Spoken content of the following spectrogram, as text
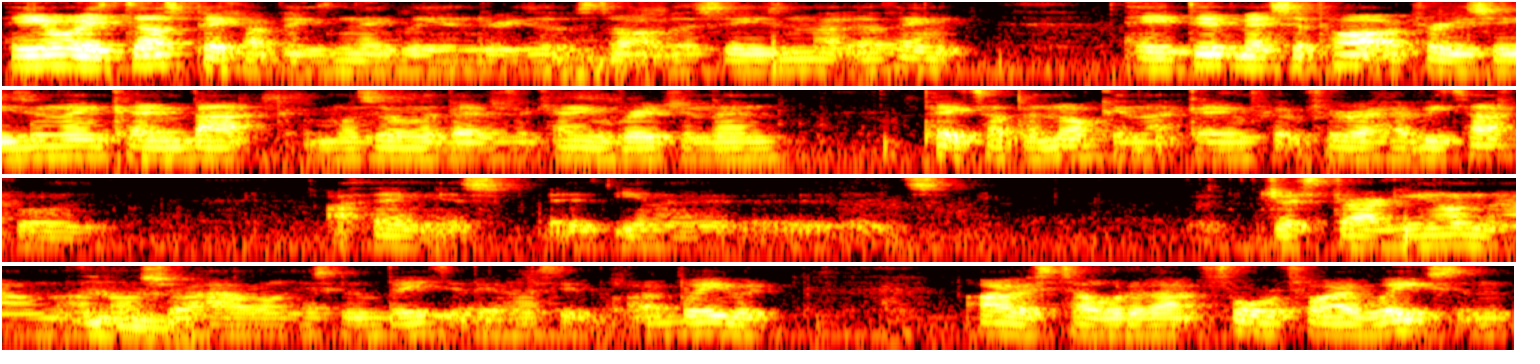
he always does pick up these niggly injuries at the start of the season. I I think he did miss a part of pre-season, then came back and was on the bench for Cambridge, and then picked up a knock in that game for a heavy tackle. And I think it's it, you know just dragging on now. I'm, I'm not Mm. sure how long it's going to be. To be honest, we would. I was told about four or five weeks, and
